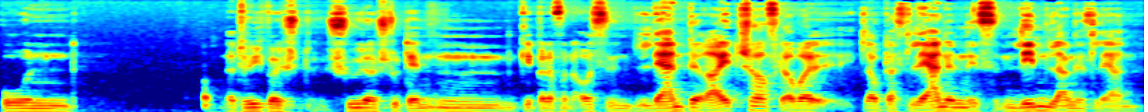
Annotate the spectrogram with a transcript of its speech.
Und natürlich bei Schülern, Studenten geht man davon aus, Lernbereitschaft, aber ich glaube, das Lernen ist ein lebenlanges Lernen.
